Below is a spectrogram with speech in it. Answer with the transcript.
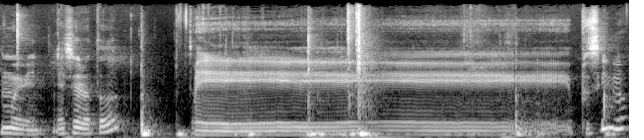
Muy bien, ¿eso era todo? Eh... Pues sí, ¿no?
